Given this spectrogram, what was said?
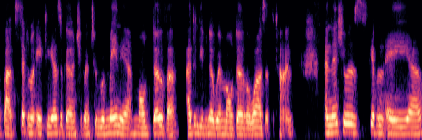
about seven or eight years ago, and she went to Romania, Moldova. I didn't even know where Moldova was at the time. And then she was given a uh,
